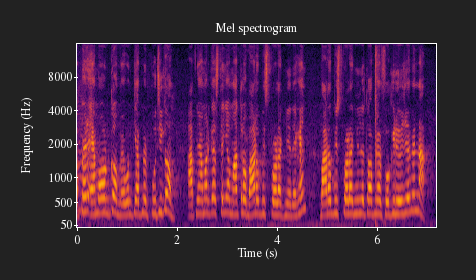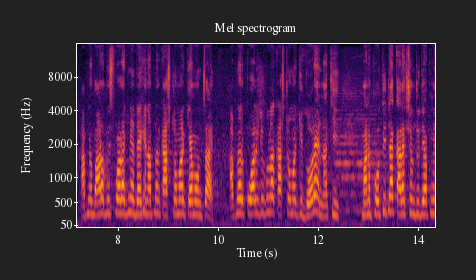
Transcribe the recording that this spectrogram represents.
আপনার অ্যামাউন্ট কম এবং কি আপনার পুঁজি কম, আপনি আমার কাছ থেকে মাত্র বারো পিস প্রোডাক্ট নিয়ে দেখেন বারো পিস প্রোডাক্ট নিলে তো আপনার ফকির হয়ে যাবেন না। আপনি বারো পিস প্রোডাক্ট নিয়ে দেখেন আপনার কাস্টমার কেমন চায়। আপনার কোয়ালিটিগুলো কাস্টমার কি ধরে নাকি? মানে প্রতিটা কালেকশন যদি আপনি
